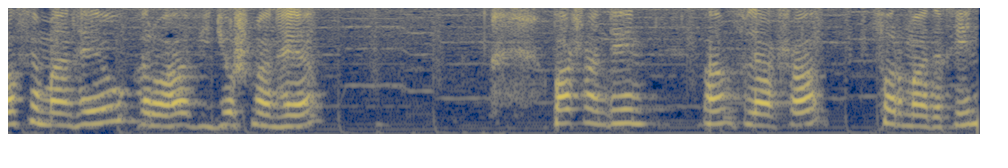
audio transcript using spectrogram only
ڕسممان هەیە و هەروەها ڤیددیۆشمان هەیە پاشان دێن ئەم فلاشە فەرما دەکەین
